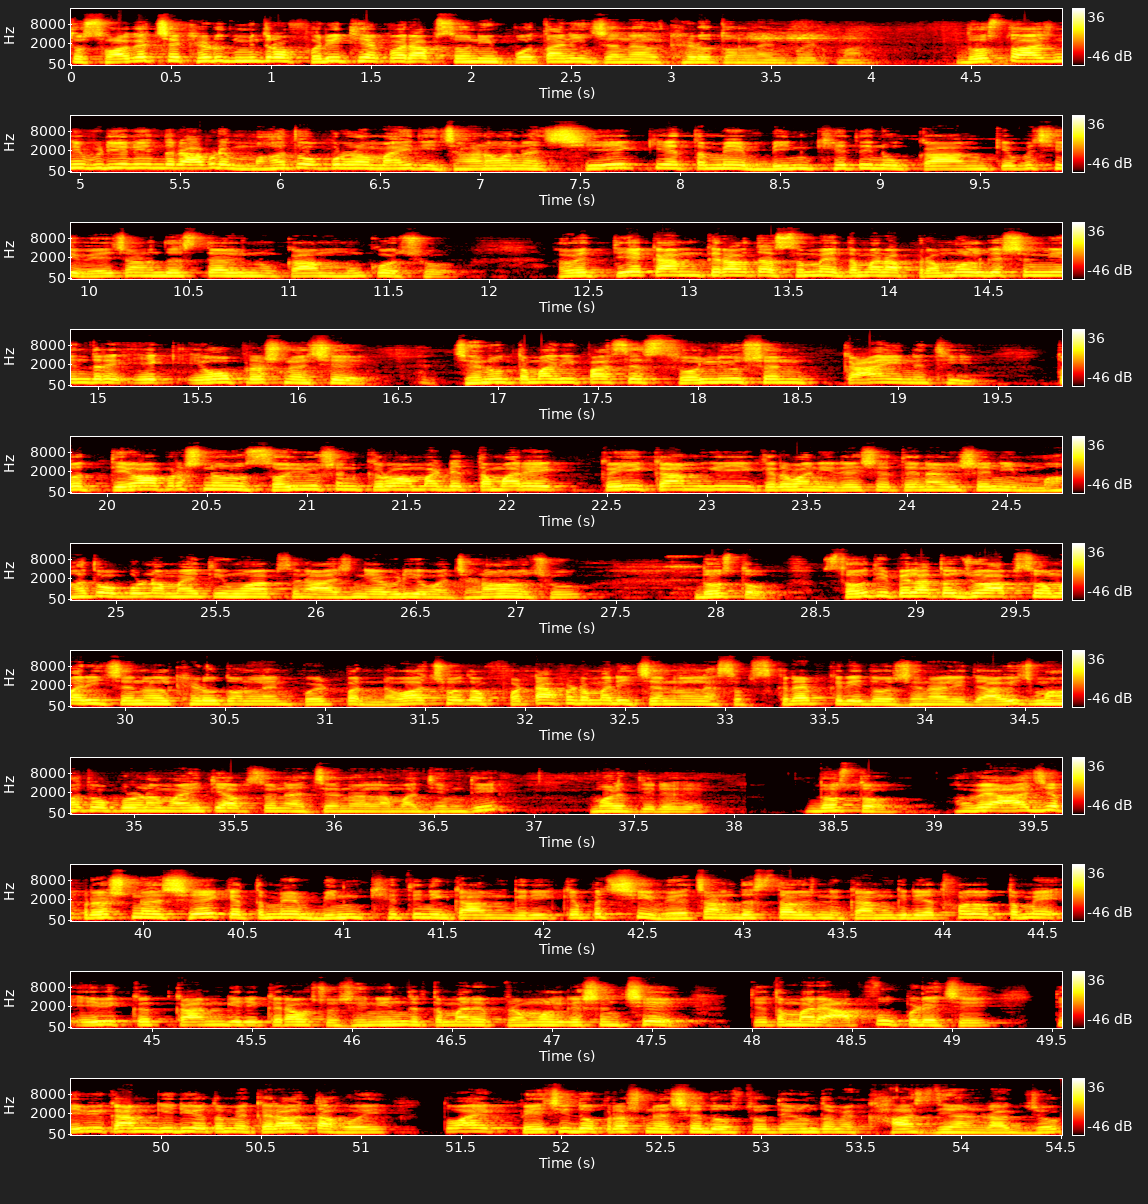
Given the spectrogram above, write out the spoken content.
તો સ્વાગત છે ખેડૂત મિત્રો. ફરીથી એકવાર આપ સૌની પોતાની ચેનલ ખેડૂત ઓનલાઈન પોઈન્ટમાં દોસ્તો, આજની વિડીયોની અંદર આપણે મહત્વપૂર્ણ માહિતી જાણવાના છીએ કે તમે બિનખેતીનું કામ કે પછી વેચાણ દસ્તાવેજનું કામ મૂકો છો. હવે તે કામ કરાવતા સમયે તમારા પ્રમોલગેશનની અંદર એક એવો પ્રશ્ન છે, જેનું તમારી પાસે સોલ્યુશન કાંઈ નથી. તો તેવા પ્રશ્નનું સોલ્યુશન કરવા માટે તમારે કઈ કામગીરી કરવાની રહેશે તેના વિશેની મહત્વપૂર્ણ માહિતી હું આપશે આજની આ વિડીયોમાં જણાવવાનો છું. દોસ્તો, સૌથી પહેલાં તો જો આપ સૌ અમારી ચેનલ ખેડૂત ઓનલાઈન પોઈન્ટ પર નવા છો, તો ફટાફટ અમારી ચેનલને સબસ્ક્રાઇબ કરી દો, જેના લીધે આવી જ મહત્વપૂર્ણ માહિતી આપ સૌને આ ચેનલના માધ્યમથી મળતી રહે. દોસ્તો, હવે આ જે પ્રશ્ન છે કે તમે બિનખેતીની કામગીરી કે પછી વેચાણ દસ્તાવેજની કામગીરી અથવા તો તમે એવી કામગીરી કરાવો છો, જેની અંદર તમારે પ્રમોલગેશન છે, તે તમારે આપવું પડે છે, તેવી કામગીરીઓ તમે કરાવતા હોય, તો આ એક પેચીદો પ્રશ્ન છે દોસ્તો, તેનું તમે ખાસ ધ્યાન રાખજો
